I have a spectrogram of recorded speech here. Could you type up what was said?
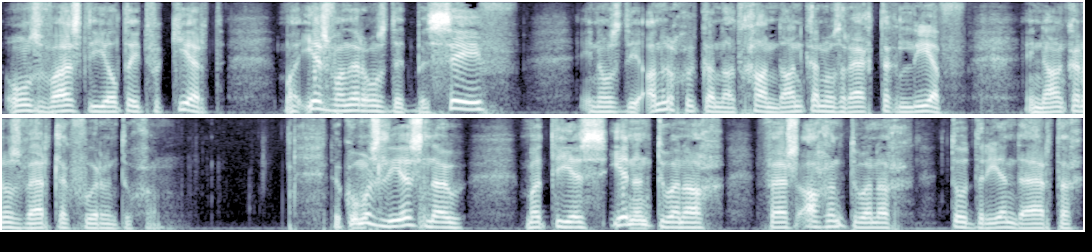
ons was die hele tyd verkeerd, maar eers wanneer ons dit besef en ons die ander goed kan laat gaan, dan kan ons regtig leef en dan kan ons werklik vorentoe gaan. Nou kom ons lees nou Matteus 21 vers 28 tot 33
